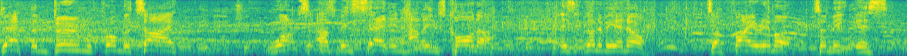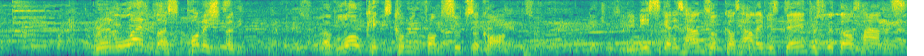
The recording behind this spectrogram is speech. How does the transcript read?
death and doom from the Thai. What has been said in Halim's corner? Is it going to be enough to fire him up to meet this relentless punishment of low kicks coming from Sudsakorn? And he needs to get his hands up because Halim is dangerous with those hands.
